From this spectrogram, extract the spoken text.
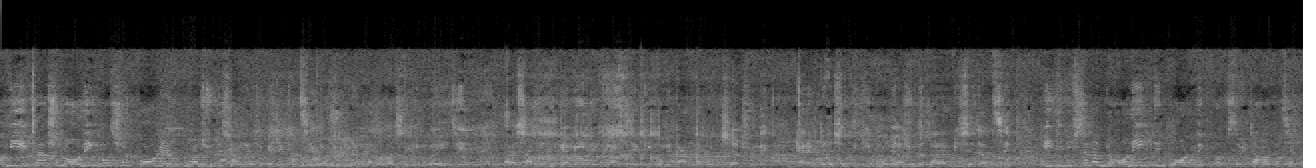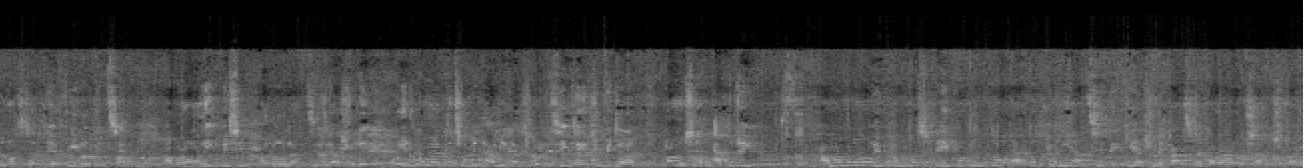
আমি এটা আসলে অনেক বছর পর এরকম আসলে সামনে থেকে দেখেছি দর্শকের ভালোবাসা কিংবা এই যে সামনে থেকে আমি দেখলাম যে কীভাবে কান্না করছে আসলে ক্যারেক্টারের সাথে, কীভাবে তারা মিশে যাচ্ছে। এই জিনিসটা না আমি অনেক দিন পর দেখলাম। সো এটা আমার কাছে একটা নস্টালজিয়া ফিলও দিচ্ছে। আবার অনেক বেশি ভালো লাগছে যে আসলে এরকম একটা ছবিতে আমি কাজ করেছি যে ছবিটা মানুষের এতটাই ক্লোজ আমার মনে হয় এই ভালোবাসাটা এই পর্যন্ত এতখানি আছে দেখে আসলে কাজটা করার আরও সাহস পাই।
